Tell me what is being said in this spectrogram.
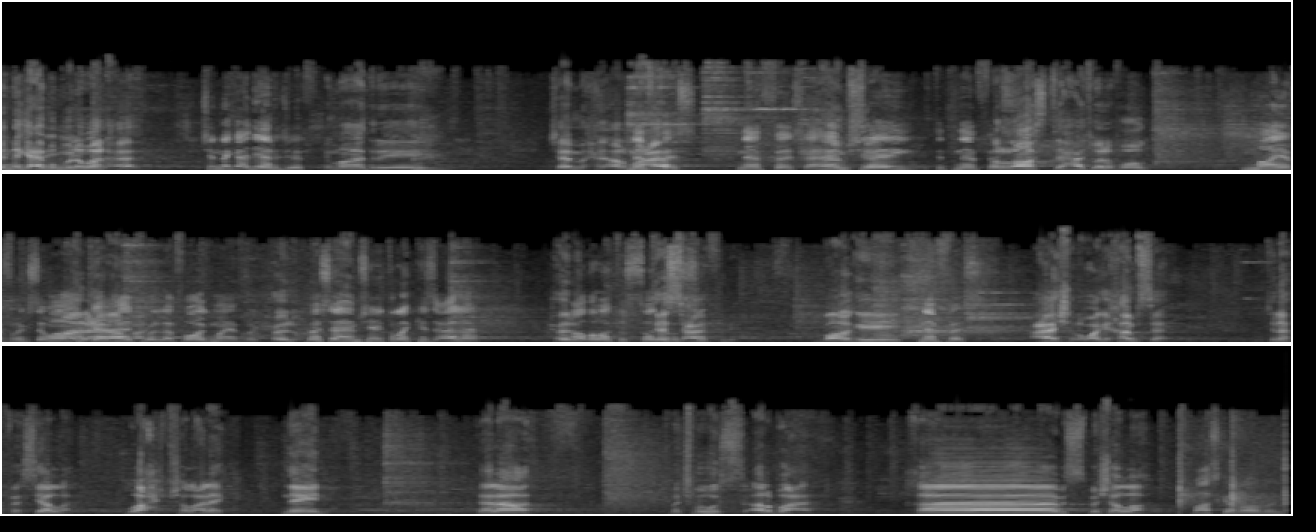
كنا قاعد يبوق من أيوة. أولها. كنا قاعد يرجف. ما أدري. كم الحين؟ أربعة؟ تنفس تنفس أهم. شيء تتنفس. الراس تحت ولا فوق؟ ما يفرق سواء تحت. ولا فوق ما يفرق. حلو. بس أهم شيء تركز على حلو. عضلة الصدر. السفلي باقي؟ تنفس. 10 باقي خمسة. تنفس يلا. واحد ما شاء الله عليك. اثنين ثلاث مجفوس أربعة. خمس ما شاء الله. Baskin Robbins.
